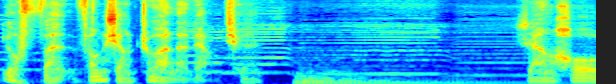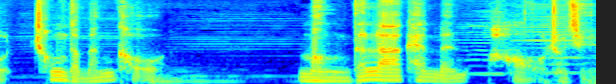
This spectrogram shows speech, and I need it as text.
又反方向转了两圈。然后冲到门口，猛地拉开门跑出去，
